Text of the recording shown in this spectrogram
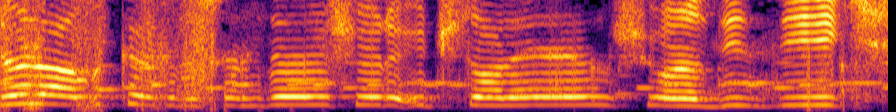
Şöyle aldık arkadaşlar. De şöyle üç tane şöyle dizdik.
